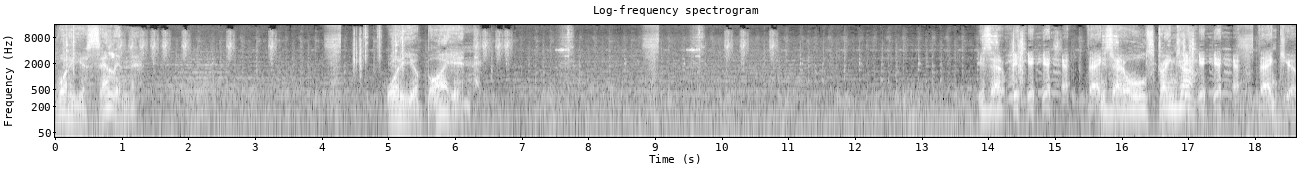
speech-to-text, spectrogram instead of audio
What are you selling? What are you buying? Is that... Thank Is that all, stranger? Thank you.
